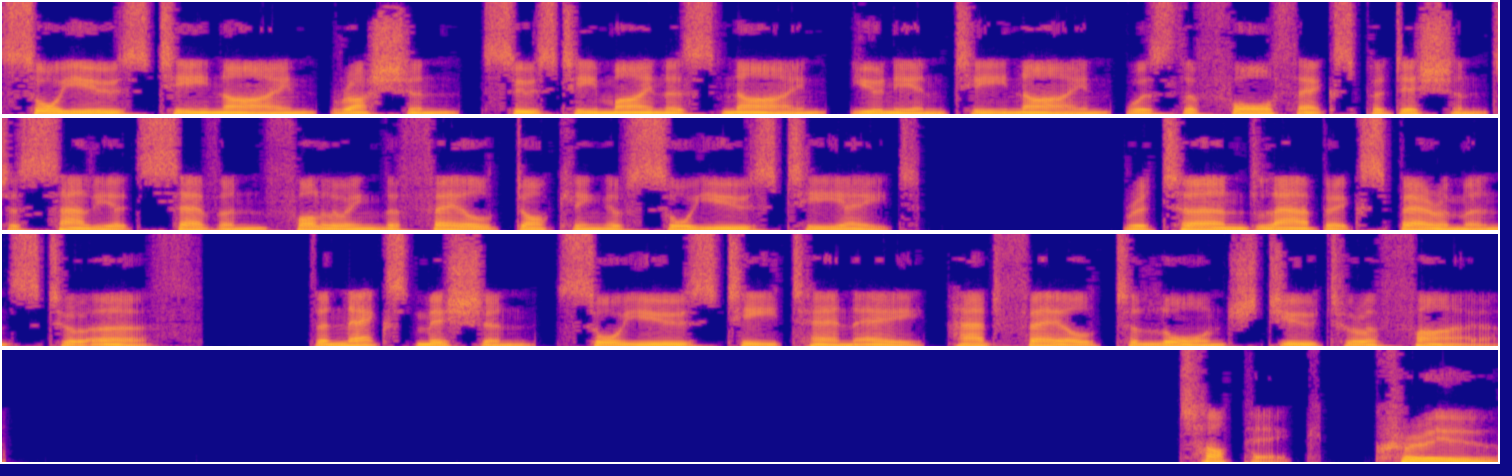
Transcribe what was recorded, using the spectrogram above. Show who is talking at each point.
Speaker 1: Soyuz T-9 Russian, Soyuz T-9, Union T-9 was the fourth expedition to Salyut 7 following the failed docking of Soyuz T-8. Returned lab experiments to Earth. The next mission, Soyuz T-10A, had failed to launch due to a fire. Topic Crew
